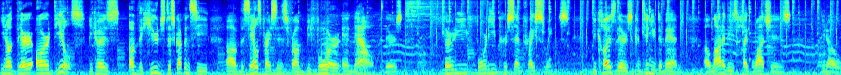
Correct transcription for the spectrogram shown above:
you know, there are deals because of the huge discrepancy of the sales prices from before and now. There's 30, 40% price swings. Because there's continued demand, a lot of these hype watches, you know,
